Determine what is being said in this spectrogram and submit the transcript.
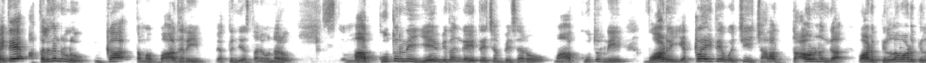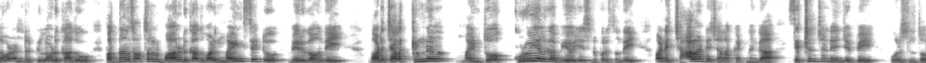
అయితే ఆ తల్లిదండ్రులు ఇంకా తమ బాధని వ్యక్తం చేస్తూనే ఉన్నారు. మా కూతుర్ని ఏ విధంగా అయితే చంపేశారో మా కూతుర్ని వాడు ఎట్లా అయితే వచ్చి చాలా దారుణంగా వాడు పిల్లవాడు పిల్లవాడు అంటారు పిల్లోడు కాదు పద్నాలుగు సంవత్సరాల బాలుడు కాదు వాడి మైండ్ సెట్ వేరుగా ఉంది. వాడు చాలా క్రిమినల్ మైండ్తో క్రూయల్గా బిహేవ్ చేసిన పరిస్థితి వాడిని చాలా అంటే చాలా కఠినంగా శిక్షించండి అని చెప్పి పోలీసులతో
